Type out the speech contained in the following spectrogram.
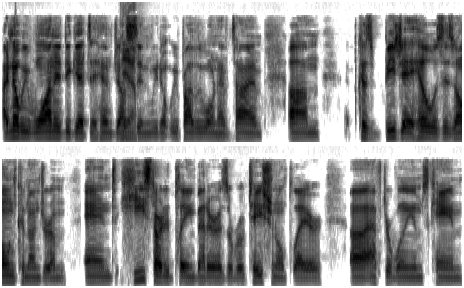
I know we wanted to get to him, Justin. Yeah. We don't. We probably won't have time um, because BJ Hill was his own conundrum, and he started playing better as a rotational player uh, after Williams came.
